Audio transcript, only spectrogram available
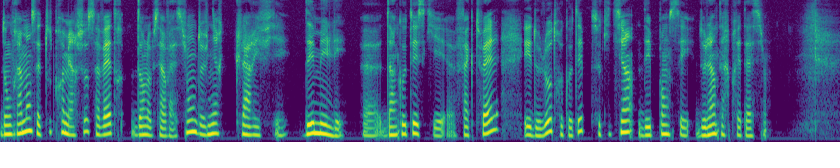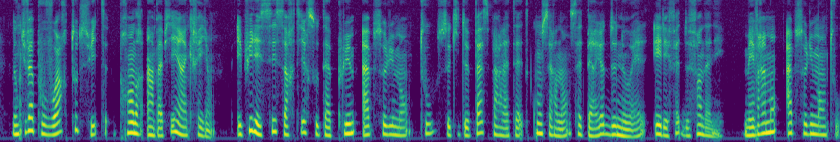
Donc vraiment, cette toute première chose, ça va être dans l'observation de venir clarifier, démêler, euh, d'un côté ce qui est euh, factuel et de l'autre côté ce qui tient des pensées, de l'interprétation. Donc tu vas pouvoir tout de suite prendre un papier et un crayon et puis laisser sortir sous ta plume absolument tout ce qui te passe par la tête concernant cette période de Noël et les fêtes de fin d'année. Mais vraiment absolument tout.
